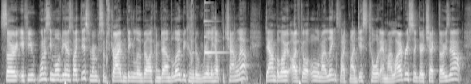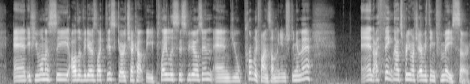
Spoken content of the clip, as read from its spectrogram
So if you want to see more videos like this, remember to subscribe and ding the little bell icon down below because it'll really help the channel out. Down below, I've got all of my links like my Discord and my LBRY, so go check those out. And if you want to see other videos like this, go check out the playlist this video's in and you'll probably find something interesting in there. And I think that's pretty much everything for me, so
